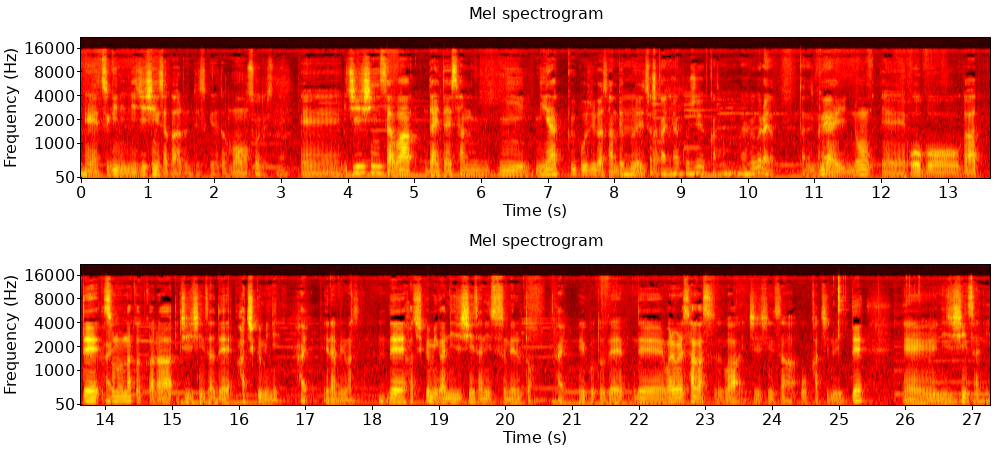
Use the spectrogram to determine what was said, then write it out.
うん。えー次に二次審査があるんですけれども、そうですね。えー一次審査はだいたい250が300ぐらいですか,、うん確か250か300ぐらいだったんですかね。ぐらいの、えー応募があって、はい。その中から一次審査で8組にはい、選びます、うんで8組が二次審査に進めると。はい。ということで。で我々サガスは一次審査を勝ち抜いて、えー二次審査に、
